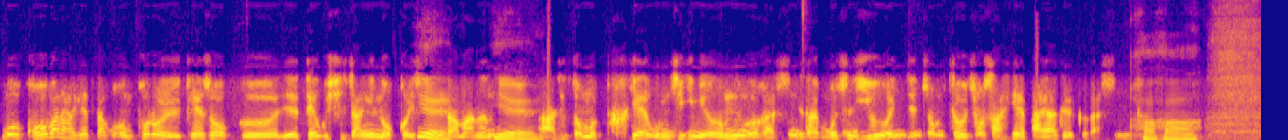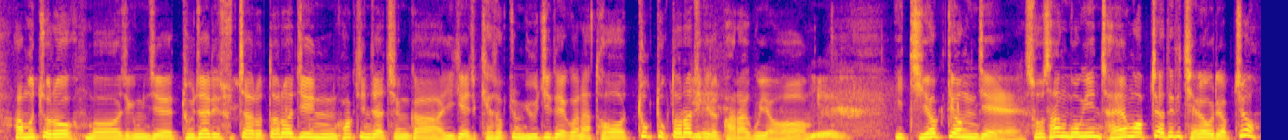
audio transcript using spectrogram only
뭐 고발하겠다고 엄포를 계속 그 예, 대구시장이 놓고 있습니다만은 예, 예. 아직도 뭐 크게 움직임이 없는 것 같습니다. 무슨 이유가 이제 좀 더 조사해 봐야 될 것 같습니다. 하하. 아무쪼록 뭐 지금 이제 두 자리 숫자로 떨어진 확진자 증가 이게 계속 좀 유지되거나 더 뚝뚝 떨어지기를 예. 바라고요. 예. 이 지역 경제 소상공인 자영업자들이 제일 어렵죠?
